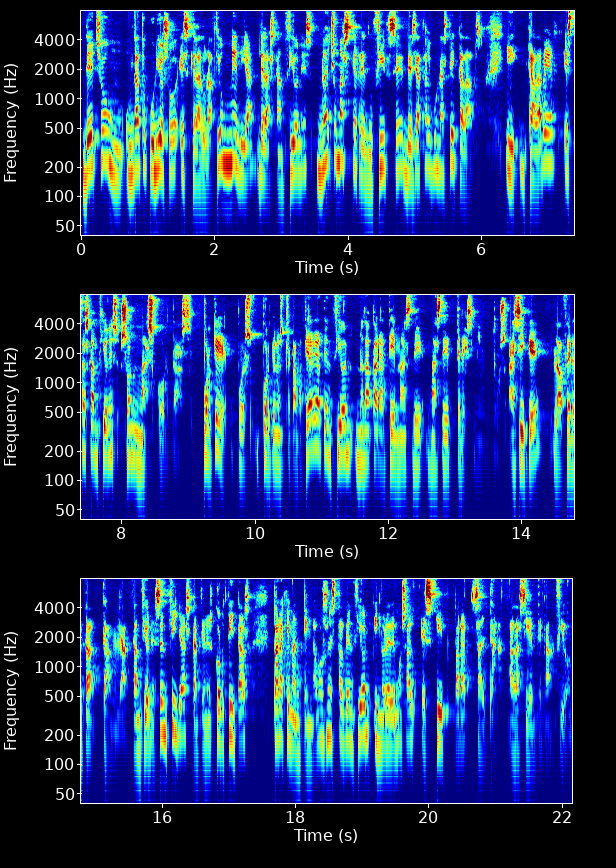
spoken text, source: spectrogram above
De hecho, un, dato curioso es que la duración media de las canciones no ha hecho más que reducirse desde hace algunas décadas y cada vez estas canciones son más cortas. ¿Por qué? Pues porque nuestra capacidad de atención no da para temas de más de tres minutos. Así que la oferta cambia. Canciones sencillas, canciones cortitas, para que mantengamos nuestra atención y no le demos al skip para saltar a la siguiente canción.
